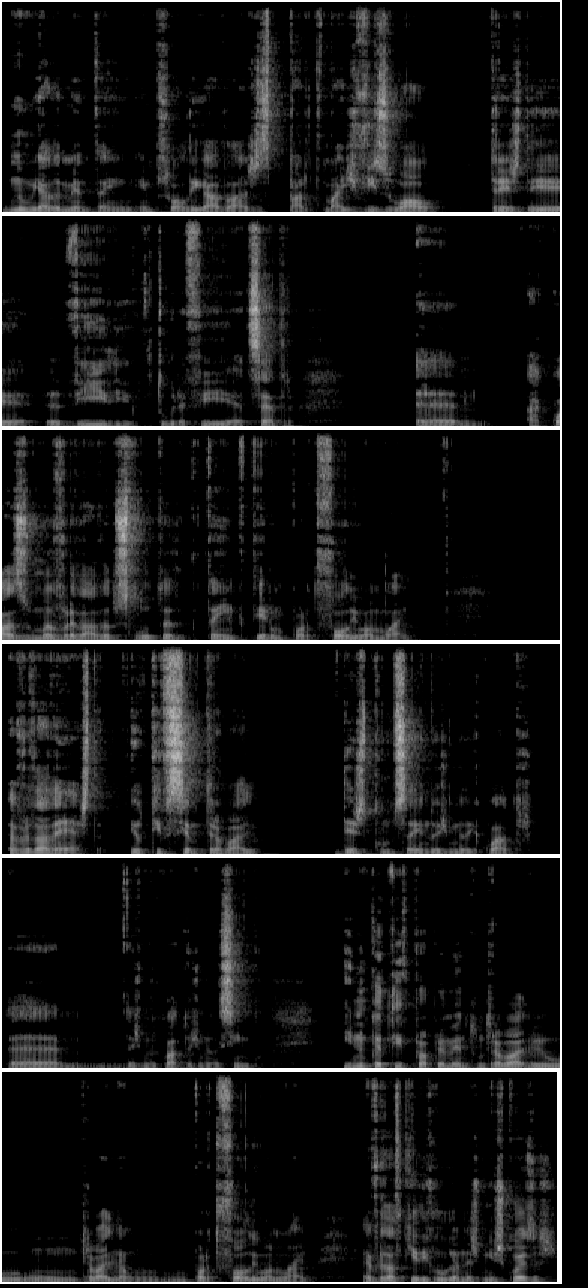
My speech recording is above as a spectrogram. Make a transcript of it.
nomeadamente em, pessoal ligado à parte mais visual 3D, eh, vídeo, fotografia, etc., há quase uma verdade absoluta de que têm que ter um portfólio online. A verdade é esta: eu tive sempre trabalho, desde que comecei em 2004, 2004, 2005, e nunca tive propriamente um trabalho, um trabalho não, um portfólio online. É verdade que ia divulgando as minhas coisas,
